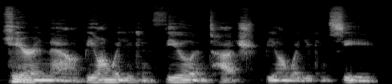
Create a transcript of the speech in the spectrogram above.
here and now, beyond what you can feel and touch, beyond what you can see?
